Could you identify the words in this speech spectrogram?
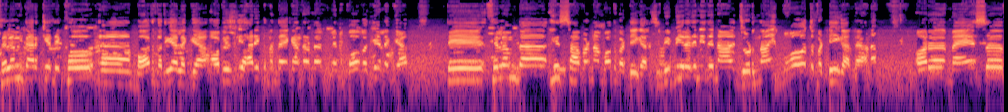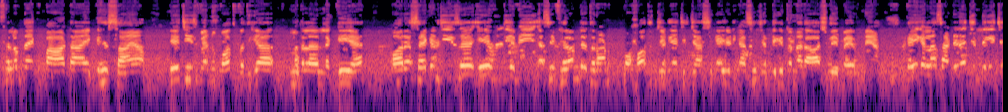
film ਕਰਕੇ ਦੇਖੋ ਅਹ ਬਹੁਤ ਵਧੀਆ ਲੱਗਿਆ ਆਬਵੀਅਸਲੀ ਹਰ ਇੱਕ ਬੰਦਾ ਇਹ ਕਹਿੰਦਾ ਹੁੰਦਾ ਵੀ ਮੈਨੂੰ ਬਹੁਤ ਵਧੀਆ ਲੱਗਿਆ ਤੇ ਫਿਲਮ ਦਾ ਹਿੱਸਾ ਬਣਨਾ ਬਹੁਤ ਵੱਡੀ ਗੱਲ ਸੀ ਬੀਬੀ ਰਜਨੀ ਦੇ ਨਾਲ ਜੁੜਨਾ ਹੀ ਬਹੁਤ ਵੱਡੀ ਗੱਲ ਹੈ ਹਨਾ ਔਰ ਮੈਂ ਇਸ ਫਿਲਮ ਦਾ ਇੱਕ ਪਾਰਟ ਆ ਇੱਕ ਹਿੱਸਾ ਆ ਇਹ ਚੀਜ਼ ਮੈਨੂੰ ਬਹੁਤ ਵਧੀਆ ਮਤਲਬ ਲੱਗੀ ਹੈ ਔਰ ਸੈਕੰਡ ਚੀਜ਼ ਇਹ ਹੁੰਦੀ ਹੈ ਵੀ ਅਸੀਂ ਫਿਲਮ ਦੇ ਦੌਰਾਨ ਬਹੁਤ ਜਿਹੜੀਆਂ ਚੀਜ਼ਾਂ ਸੀਗੀਆਂ, ਜਿਹੜੀਆਂ ਅਸੀਂ ਜ਼ਿੰਦਗੀ ਤੋਂ ਨਿਰਾਸ਼ ਹੋਏ ਪਏ ਹੁੰਦੇ ਆ ਕਈ ਗੱਲਾਂ ਸਾਡੇ ਨਾ ਜ਼ਿੰਦਗੀ 'ਚ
